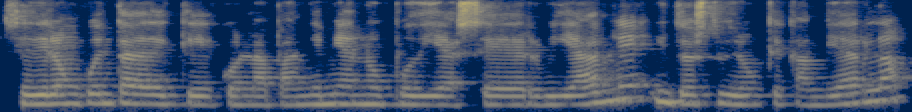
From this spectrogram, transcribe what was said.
se dieron cuenta de que con la pandemia no podía ser viable, entonces tuvieron que cambiarla.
